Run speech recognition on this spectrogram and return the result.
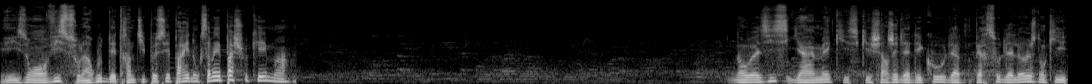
et ils ont envie sur la route d'être un petit peu séparés. Donc ça m'avait pas choqué, moi. Dans Oasis, il y a un mec qui, est chargé de la déco, de la perso de la loge. Donc il,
